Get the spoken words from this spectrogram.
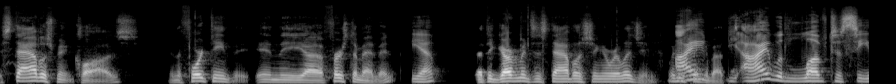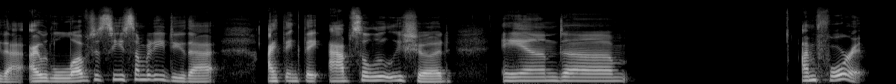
Establishment Clause in the 14th in the uh, First Amendment Yep. That the government's establishing a religion? What do you I think about that? I would love to see that. I would love to see somebody do that. I think they absolutely should. And um I'm for it.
